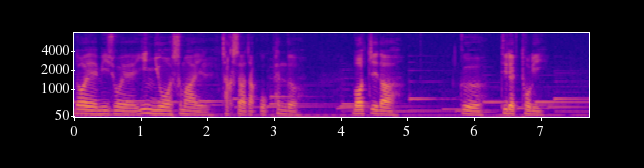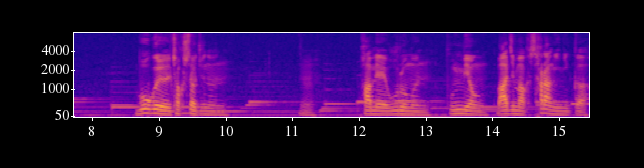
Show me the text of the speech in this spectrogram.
너의 미소에 인 유어 스마일 작사 작곡 팬더 멋지다 그 디렉토리 목을 적셔주는 음, 밤의 울음은 분명 마지막 사랑이니까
